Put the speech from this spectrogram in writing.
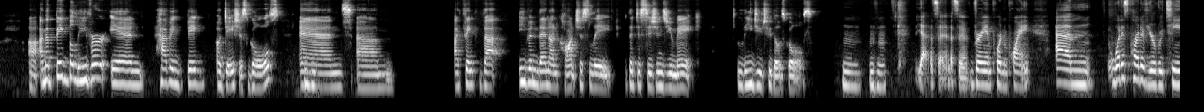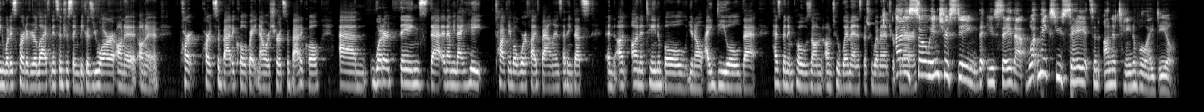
mm. uh, I'm a big believer in having big, audacious goals. Mm-hmm. And um, I think that even then, unconsciously, the decisions you make lead you to those goals. Mm-hmm. Yeah, that's a that's a very important point. Um, what is part of your routine? What is part of your life? And it's interesting because you are on a on a part part sabbatical right now or short sabbatical. Um, what are things that? And I mean, I hate talking about work life balance. I think that's an un- unattainable, you know, ideal that has been imposed on onto women, especially women entrepreneurs. That is so interesting that you say that. What makes you say it's an unattainable ideal?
